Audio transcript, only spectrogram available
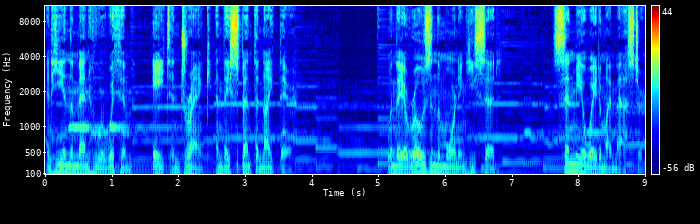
And he and the men who were with him ate and drank, and they spent the night there. When they arose in the morning, he said, Send me away to my master.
